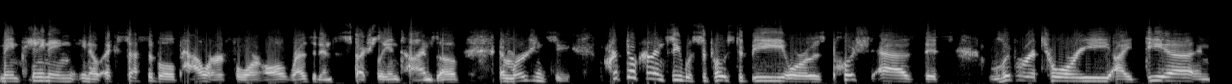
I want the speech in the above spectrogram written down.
maintaining, you know, accessible power for all residents, especially in times of emergency. Cryptocurrency was supposed to be, or was pushed as this liberatory idea and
